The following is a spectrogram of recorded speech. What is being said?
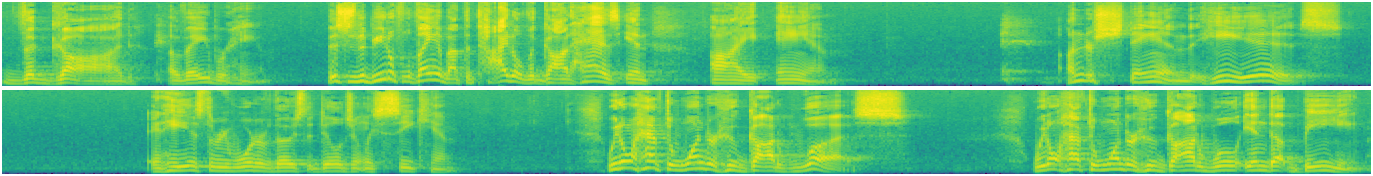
the God of Abraham. This is the beautiful thing about the title that God has in I am. Understand that He is and He is the rewarder of those that diligently seek Him. We don't have to wonder who God was. We don't have to wonder who God will end up being.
